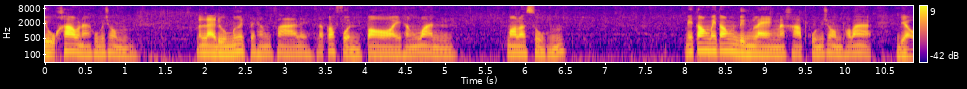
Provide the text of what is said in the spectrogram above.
ยุเข้านะคุณผู้ชม มันแลดูมืดไปทั้งฟ้าเลย แล้วก็ฝนปรอยทั้งวัน มรสุม ไม่ต้องไม่ต้องดึงแรงนะครับคุณผู้ชม เพราะว่าเดี๋ยว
